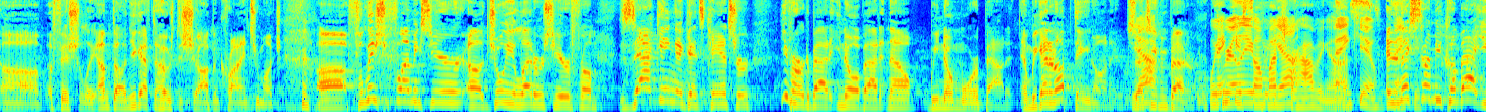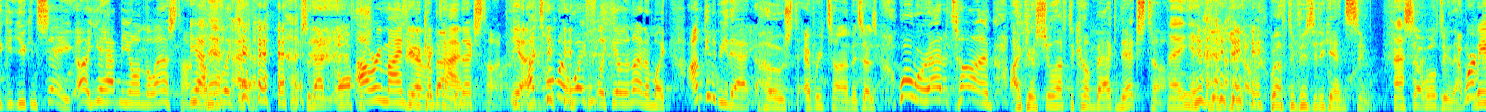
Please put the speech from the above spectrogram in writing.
uh, officially. I'm done. You have to host the show. I've been crying too much. Uh, Felicia Fleming's here. Uh, Julia Lederer's here from Zaching Against Cancer. You've heard about it. You know about it. Now we know more about it, and we got an update on it. So that's even better. We Thank you so appre- much yeah, for having us. Thank you. And the Thank next you. time you come back, you can, you can say, "Oh, you had me on the last time." Yeah. I'll be like, "Yeah." So that offers I'll remind for you to come every back time. the next time. Yeah. I told my wife like the other night, I'm like, "I'm going to be that host every time." It says, "Well, we're out of time. I guess you'll have to come back next time." Uh, yeah. you, you know, we'll have to visit again soon. So we'll do that. We're We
